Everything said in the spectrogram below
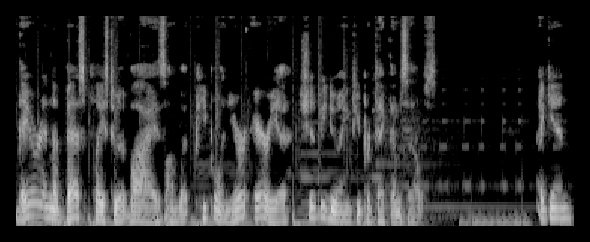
They are in the best place to advise on what people in your area should be doing to protect themselves. Again,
